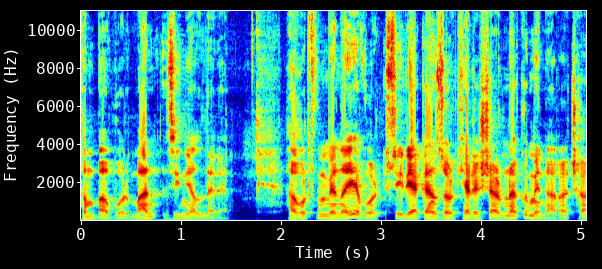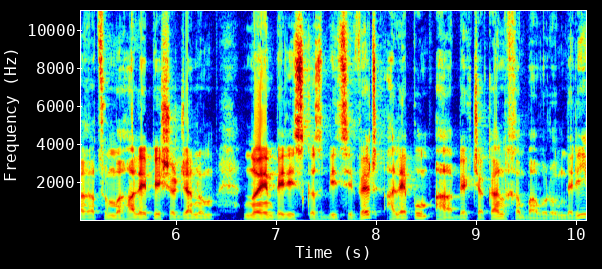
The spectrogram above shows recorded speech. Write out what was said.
խմբավորման զինյալները։ Հաղորդվում է նաև, որ սիրիական զորքերը շարունակում են առաջ խաղացումը Հալեպի շրջանում։ Նոյեմբերի սկզբից ի վեր Հալեպում ահաբեկչական խմբավորումների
